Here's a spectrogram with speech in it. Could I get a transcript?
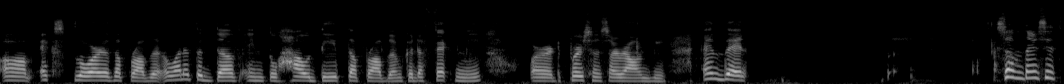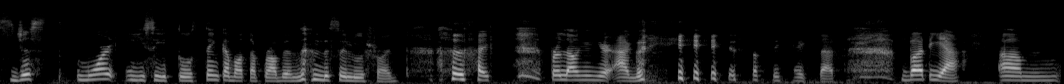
um, explore the problem. I wanted to delve into how deep the problem could affect me or the persons around me. And then sometimes it's just more easy to think about the problem than the solution. like prolonging your agony, something like that. But yeah, um,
